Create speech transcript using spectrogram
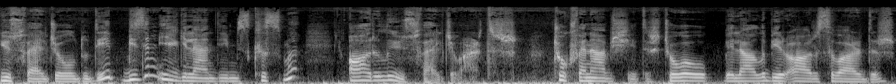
Yüz felci oldu diye. Bizim ilgilendiğimiz kısmı ağrılı yüz felci vardır. Çok fena bir şeydir. Çok belalı bir ağrısı vardır.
